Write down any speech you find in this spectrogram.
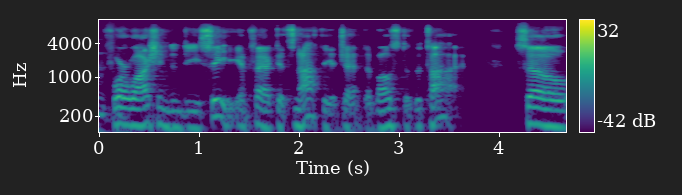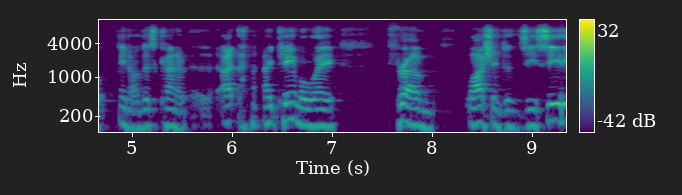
mm-hmm. for Washington, D.C. In fact, it's not the agenda most of the time. So, you know, this kind of, I, I came away from Washington D.C.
